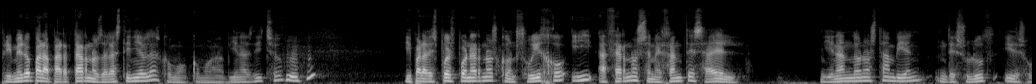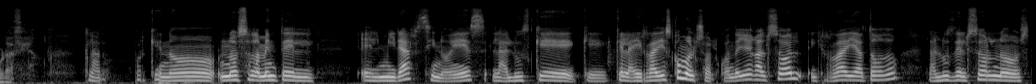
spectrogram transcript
primero para apartarnos de las tinieblas, como, como bien has dicho, y para después ponernos con su Hijo y hacernos semejantes a Él, llenándonos también de su luz y de su gracia. Claro, porque no, no solamente el, el mirar, sino es la luz que, que, la irradia. Es como el sol. Cuando llega el sol, irradia todo, la luz del sol nos,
